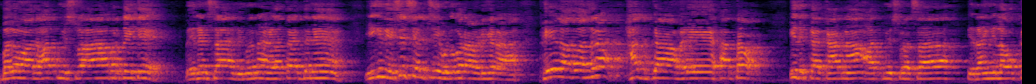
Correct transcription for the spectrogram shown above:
ಬಲವಾದ ಆತ್ಮವಿಶ್ವಾಸ ಬರ್ತೈತೆ. ಪೇರೆಂಟ್ಸ ನಿಮ್ಮನ್ನ ಹೇಳ್ತಾ ಇದ್ದೇನೆ. ಈಗಿನ ಎಸ್ ಎಸ್ ಎಲ್ ಸಿ ಹುಡುಗರ, ಹುಡುಗಿಯರ ಫೇಲ್ ಆದ ಅಂದ್ರ ಹಗ್ಗ, ಹೊಳೆ ಹಾಕವ ಇದಕ್ಕ ಕಾರಣ ಆತ್ಮವಿಶ್ವಾಸ ಇರಂಗಿಲ್ಲ ಅವಕ್ಕ.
